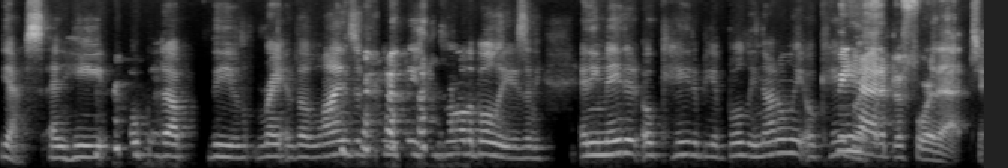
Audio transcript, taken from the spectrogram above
Yes, and he opened up the the lines of communication for all the bullies, and and he made it okay to be a bully. Not only okay, we had it before that too.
